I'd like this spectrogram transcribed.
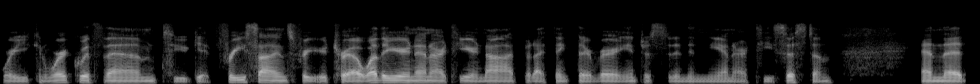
where you can work with them to get free signs for your trail, whether you're an NRT or not. But I think they're very interested in the NRT system, and that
